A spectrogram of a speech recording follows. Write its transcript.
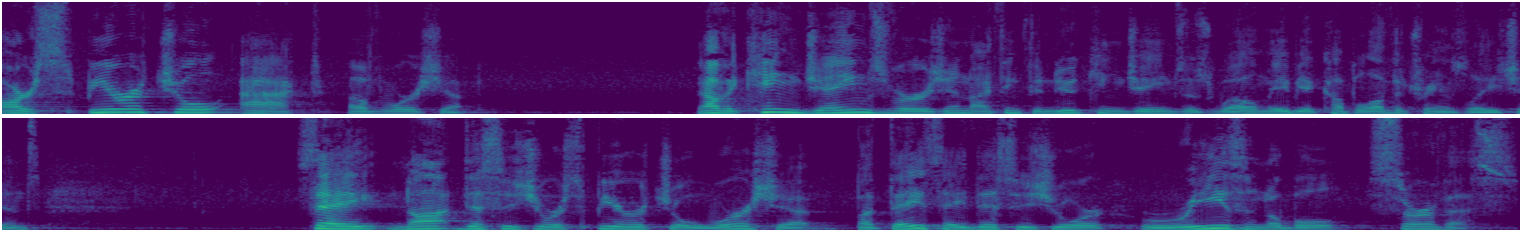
our spiritual act of worship. Now, the King James Version, I think the New King James as well, maybe a couple other translations, say not this is your spiritual worship, but they say this is your reasonable service.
